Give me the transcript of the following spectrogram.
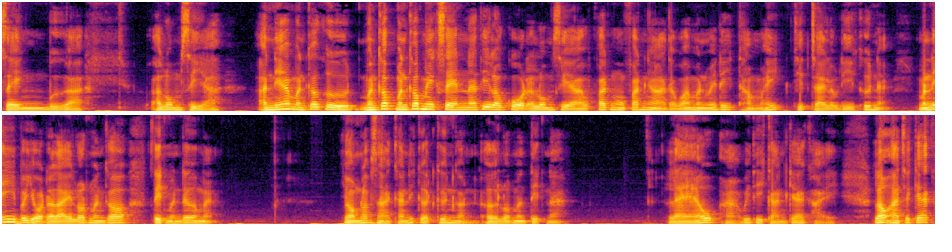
เซ็งเบื่อ อารมณ์เสีย อันนี้มันก็คือมันก็มันก็เมคเซนนะที่เราโกรธอารมณ์เสียฟาดงงฟาดงา แต่ว่ามันไม่ได้ทำให้จิตใจเราดีขึ้นน่ะมันไม่มีประโยชน์อะไรรถมันก็ติดเหมือนเดิมอะยอมรับสถานการณ์ที่เกิดขึ้นก่อนเออรถมันติดนะ แล้วหาวิธีการแก้ไข เราอาจจะแก้ไข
